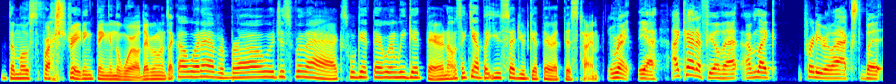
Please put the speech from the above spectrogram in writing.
the most frustrating thing in the world. Everyone's like, "Oh, whatever, bro. We'll just relax. We'll get there when we get there." And I was like, "Yeah, but you said you'd get there at this time." Right. Yeah. I kind of feel that. I'm like pretty relaxed, but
